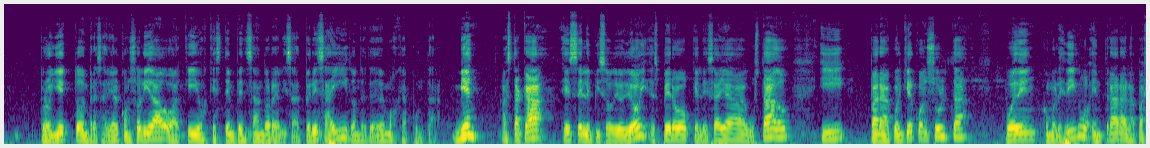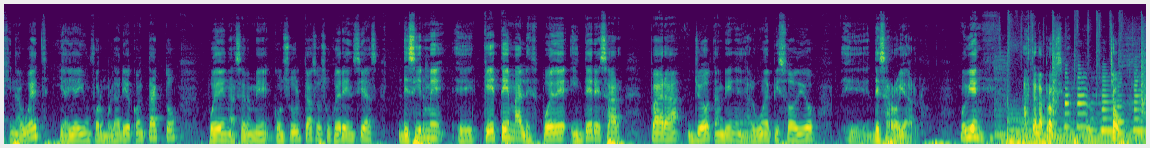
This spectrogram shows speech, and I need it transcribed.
proyecto empresarial consolidado o aquellos que estén pensando realizar. Pero es ahí donde debemos que apuntar. Bien, hasta acá es el episodio de hoy. Espero que les haya gustado y para cualquier consulta pueden, como les digo, entrar a la página web y ahí hay un formulario de contacto. Pueden hacerme consultas o sugerencias, decirme eh, qué tema les puede interesar para yo también en algún episodio eh, desarrollarlo. Muy bien, hasta la próxima. Chao.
